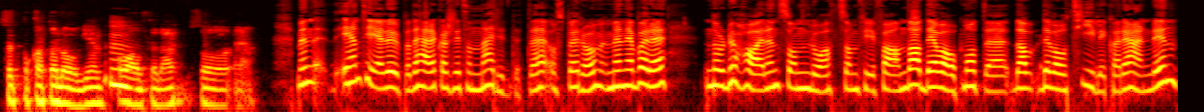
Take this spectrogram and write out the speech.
sett på katalogen Mm. og alt det der. Så ja. Men en ting jeg lurer på, det her er kanskje litt sånn nerdete å spørre om, men jeg bare Når du har en sånn låt som Fy faen, da, det var jo på en måte da, Det var jo tidlig i karrieren din,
